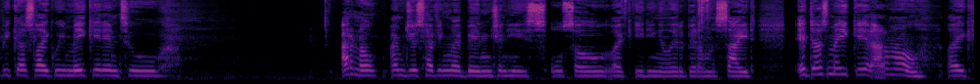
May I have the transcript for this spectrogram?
because like we make it into I don't know, I'm just having my binge and he's also like eating a little bit on the side. It does make it, I don't know, like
